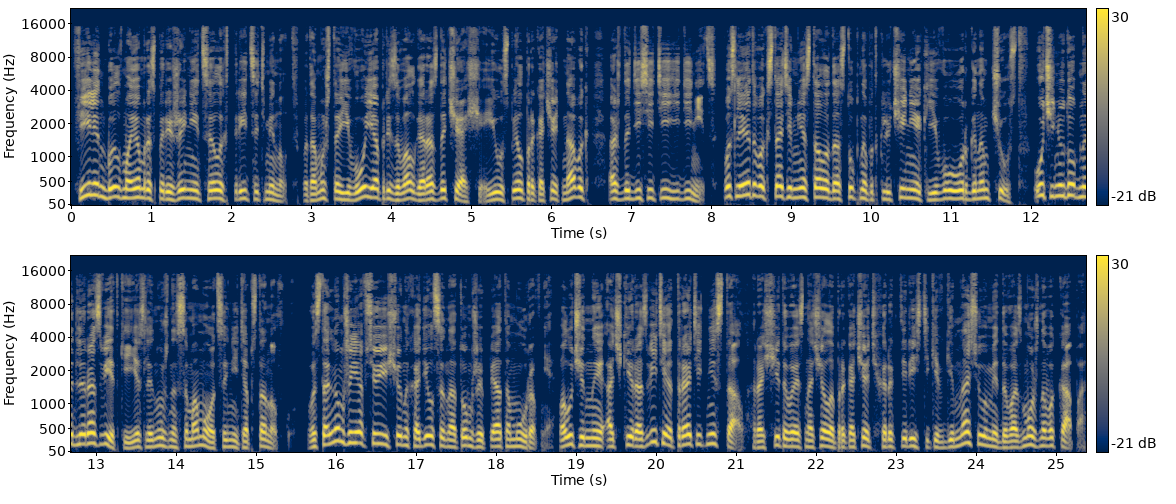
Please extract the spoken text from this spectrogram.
Филин был в моем распоряжении целых 30 минут, потому что его я призывал гораздо чаще и успел прокачать навык аж до 10 единиц. После этого, кстати, мне стало доступно подключение к его органам чувств. Очень удобно для разведки, если нужно самому оценить обстановку. В остальном же я все еще находился на том же пятом уровне. Полученные очки развития тратить не стал, рассчитывая сначала прокачать характеристики в гимнасиуме до возможного капа,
